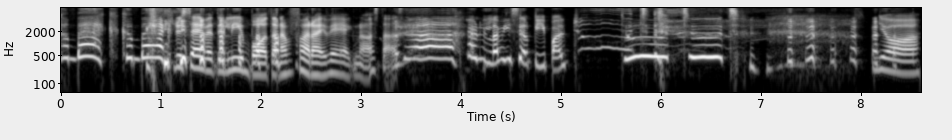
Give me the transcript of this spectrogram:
come back, come back! Du ser vet du livbåtarna fara iväg någonstans. Ah. Den lilla visselpipan. Tut, tut. ja,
